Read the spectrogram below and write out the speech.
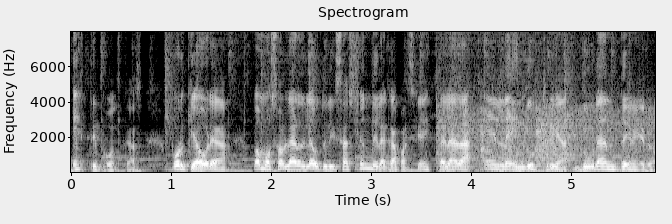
este podcast, porque ahora vamos a hablar de la utilización de la capacidad instalada en la industria durante enero.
